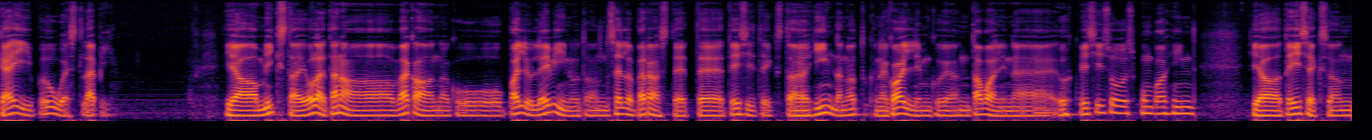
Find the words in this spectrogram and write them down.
käib õuest läbi. ja miks ta ei ole täna väga nagu palju levinud, on sellepärast, et, et esiteks ta hind on natukene kallim, kui on tavaline õhk-vesi soojuspumba hind ja teiseks on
